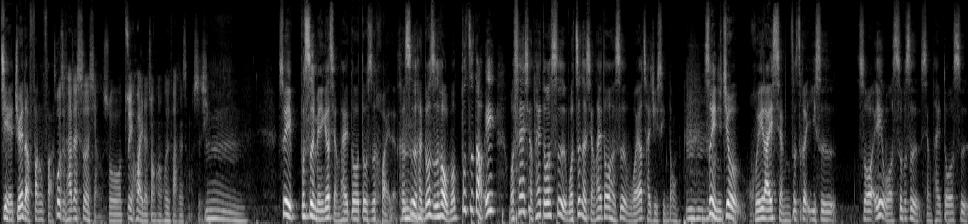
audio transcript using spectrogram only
解决的方法。或者他在设想说最坏的状况会发生什么事情。嗯，所以不是每一个想太多都是坏的。可是很多时候我们不知道，诶，我现在想太多，是我真的想太多，可是我要采取行动。嗯，所以你就回来想着这个意思，说，诶，我是不是想太多？是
